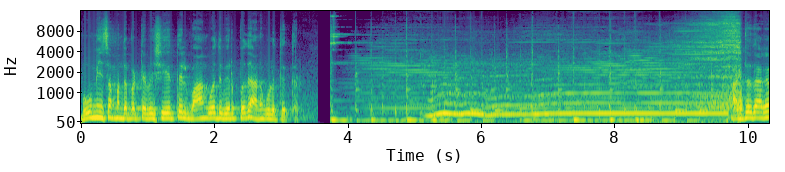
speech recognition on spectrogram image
பூமி சம்பந்தப்பட்ட விஷயத்தில் வாங்குவது விற்பது அனுகூலத்தை தரும். அடுத்ததாக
